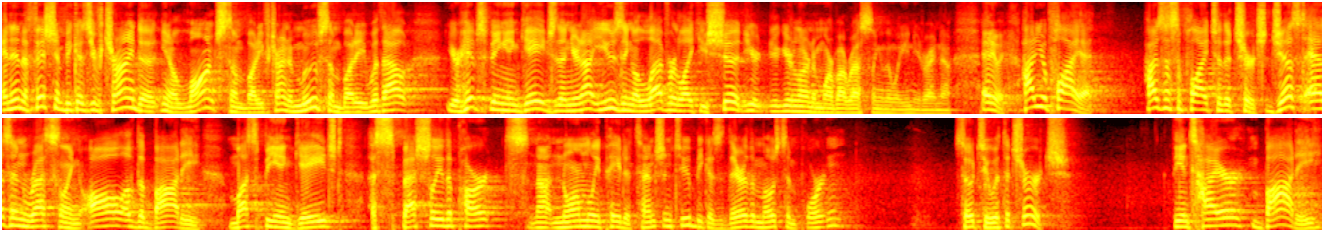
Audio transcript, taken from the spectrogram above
and inefficient because you're trying to you know launch somebody you're trying to move somebody without your hips being engaged then you're not using a lever like you should. You're, you're learning more about wrestling than what you need right now. Anyway how do you apply it? How does this apply to the church? Just as in wrestling all of the body must be engaged especially the parts not normally paid attention to because they're the most important so too with the church. The entire body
